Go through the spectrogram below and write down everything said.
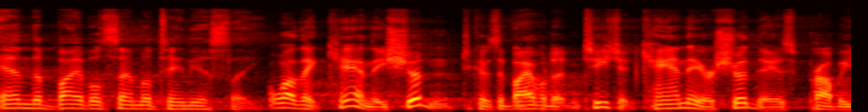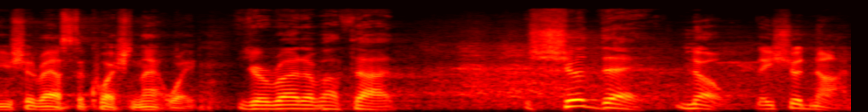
and the Bible simultaneously? Well, they can. They shouldn't because the Bible doesn't teach it. Can they or should they? Is probably you should have asked the question that way. You're right about that. Should they? No, they should not.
